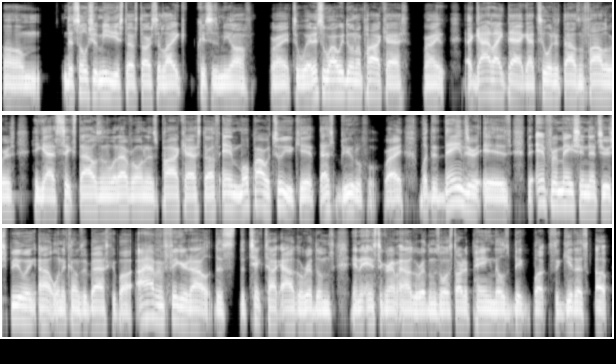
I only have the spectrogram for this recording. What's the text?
um, the social media stuff starts to like pisses me off, right? To where this is why we're doing a podcast, right? A guy like that got two hundred thousand followers. He got six thousand whatever on his podcast stuff, and more power to you, kid. That's beautiful, right? But the danger is the information that you're spewing out when it comes to basketball. I haven't figured out this the TikTok algorithms and the Instagram algorithms or started paying those big bucks to get us up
